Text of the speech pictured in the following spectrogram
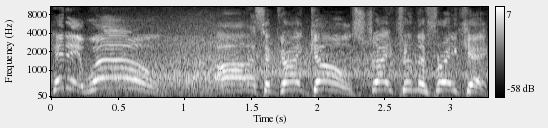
Hit it well! Oh, that's a great goal, straight from the free kick.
